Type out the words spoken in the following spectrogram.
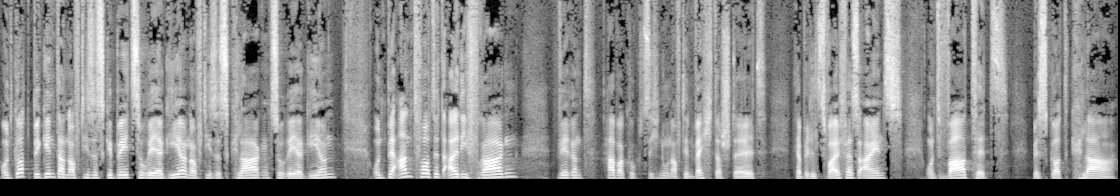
Und Gott beginnt dann auf dieses Gebet zu reagieren, auf dieses Klagen zu reagieren und beantwortet all die Fragen, während Habakuk sich nun auf den Wächter stellt, Kapitel 2, Vers 1, und wartet, bis Gott klar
